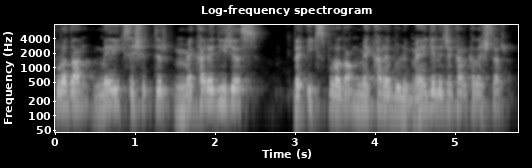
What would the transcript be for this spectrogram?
buradan mx eşittir m kare diyeceğiz. Ve x buradan m kare bölü m gelecek arkadaşlar.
